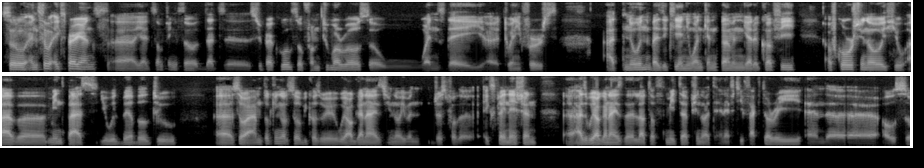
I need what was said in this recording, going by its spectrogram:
So and so experience. Uh, yeah, it's something. So that's uh, super cool. So from tomorrow, so Wednesday, twenty uh, first at noon, basically anyone can come and get a coffee. Of course, you know if you have a mint pass, you will be able to. Uh, so I'm talking also because we we organize, you know, even just for the explanation, uh, as we organized a lot of meetups, you know, at NFT Factory, and uh, also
